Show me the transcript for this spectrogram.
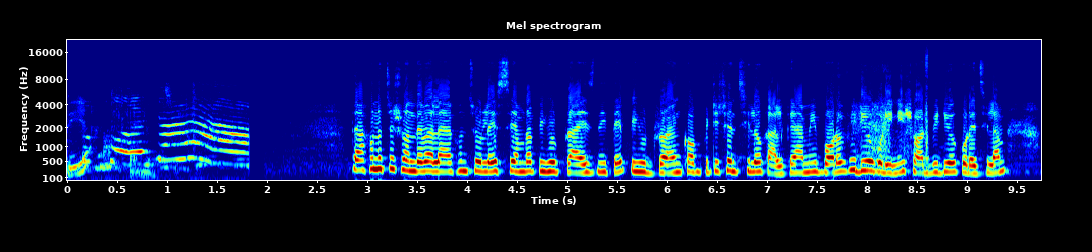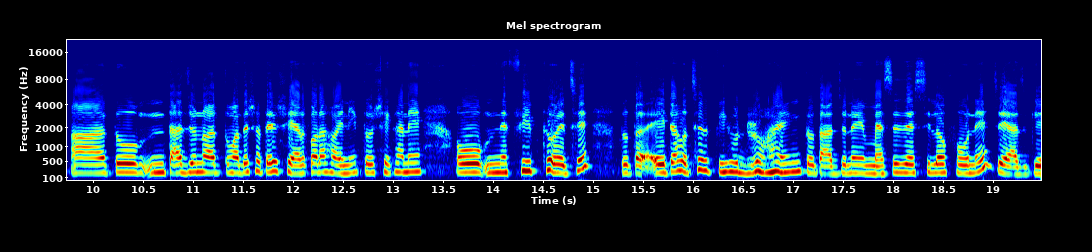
দিয়ে তো এখন হচ্ছে সন্ধ্যেবেলা এখন চলে এসেছি আমরা পিহুর প্রাইজ নিতে। পিহুর ড্রয়িং কম্পিটিশন ছিল কালকে। আমি বড় ভিডিও করিনি শর্ট ভিডিও করেছিলাম। তো তার জন্য আর তোমাদের সাথে শেয়ার করা হয়নি। তো সেখানে ও ফিফথ হয়েছে। তো এটা হচ্ছে পিহুর ড্রয়িং তো তার জন্য মেসেজ এসেছিল ফোনে যে আজকে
